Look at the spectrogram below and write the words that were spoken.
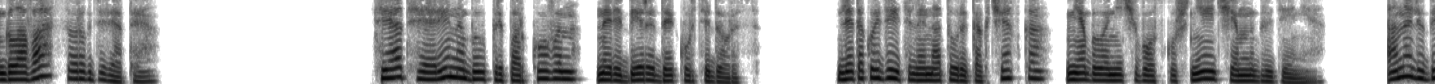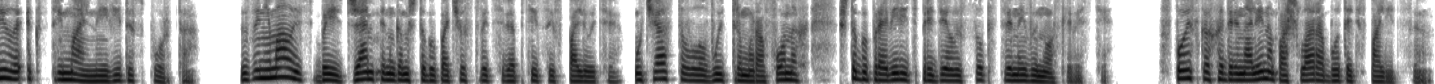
Глава 49. Фиат Фиорина был припаркован на Рибере де Куртидорес. Для такой деятельной натуры, как Ческа, не было ничего скучнее, чем наблюдение. Она любила экстремальные виды спорта. Занималась бейсджампингом, чтобы почувствовать себя птицей в полете, участвовала в ультрамарафонах, чтобы проверить пределы собственной выносливости. В поисках адреналина пошла работать в полицию.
